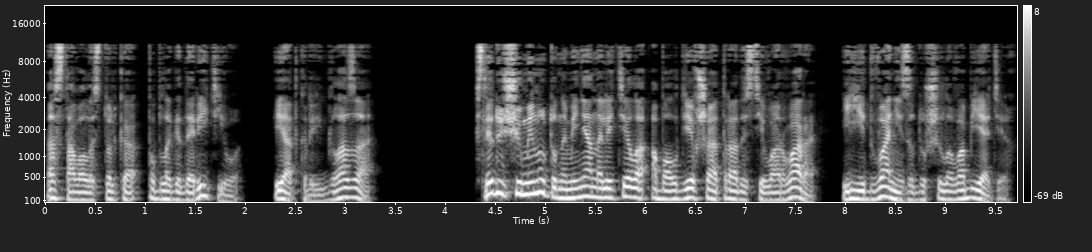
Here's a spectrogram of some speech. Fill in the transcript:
Оставалось только поблагодарить его и открыть глаза. В следующую минуту на меня налетела обалдевшая от радости Варвара и едва не задушила в объятиях.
